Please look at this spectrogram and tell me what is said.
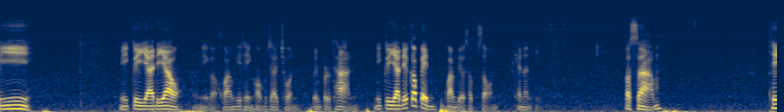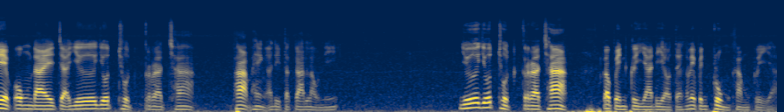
มี มีกริยาเดียว อันนี้ก็ความคิดเห็นของประชาชนเป็นประธาน มีกริยาเดียวก็เป็นความเดียวซับซ้อนแค่นั้นเองข้อ3เทพองค์ใดจะยื้อยุดฉุดกระชากภาพแห่งอดีตการเหล่านี้ ยื้อยุดฉุดกระชาก ก็เป็นกริยาเดียว แต่เขาเรียกเป็นกลุ่มคำกริยา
